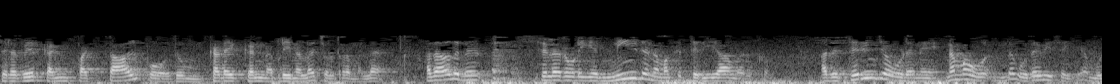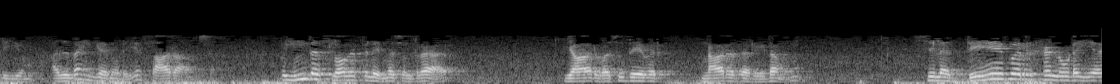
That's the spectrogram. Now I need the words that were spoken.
சில பேர் கண் பட்டால் போதும். கடைக்கண் அப்படின்னு எல்லாம் சொல்றமல்ல அதாவது சிலருடைய நீடு நமக்கு தெரியாம இருக்கும். அது தெரிஞ்ச உடனே நம்ம இந்த உதவி செய்ய முடியும். அதுதான் இங்க என்னுடைய சாராம்சம். இப்ப இந்த ஸ்லோகத்துல என்ன சொல்ற யார் வசுதேவர் நாரதரிடம் சில தேவர்களுடைய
